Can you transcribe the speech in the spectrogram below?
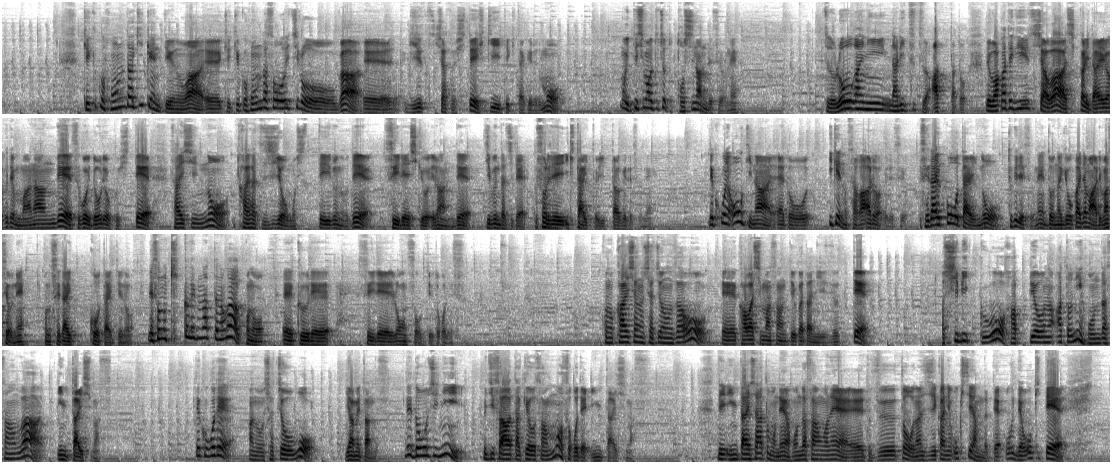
結局、本田技研っていうのは、えー、結局、本田宗一郎が、えー、技術者として率いてきたけれども、もう言ってしまうとちょっと年なんですよね。ちょっと老害になりつつあったと。で、若手技術者はしっかり大学でも学んで、すごい努力して、最新の開発事情も知っているので、水冷式を選んで、自分たちでそれで行きたいと言ったわけですよね。で、ここに大きな、えっ、ー、と、意見の差があるわけですよ。世代交代の時ですよね。どんな業界でもありますよね。この世代交代っていうのは。で、そのきっかけとなったのが、この、えー、空冷、水冷論争っていうところです。この会社の社長の座を、えー、川島さんという方に譲って、シビックを発表の後に本田さんは引退します。で、ここで、あの、社長を辞めたんです。で、同時に、藤沢武雄さんもそこで引退します。で、引退した後もね、本田さんはね、えっ、ー、と、ずっと同じ時間に起きてたんだって。で、起きて、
